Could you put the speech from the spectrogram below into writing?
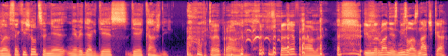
Len Fekišovce ne, nevedia, kde, kde je každý. to je pravda. to je pravda. Im normálne zmizla značka.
